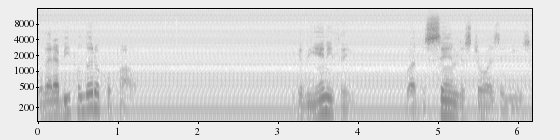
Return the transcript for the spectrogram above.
whether that be political power. It could be anything, but the sin destroys the user.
